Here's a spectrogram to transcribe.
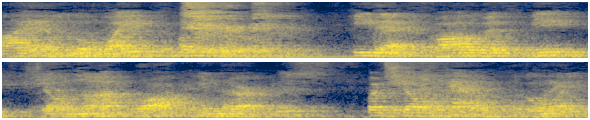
I am the light of the world. He that followeth me shall not walk in darkness, but shall have the light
